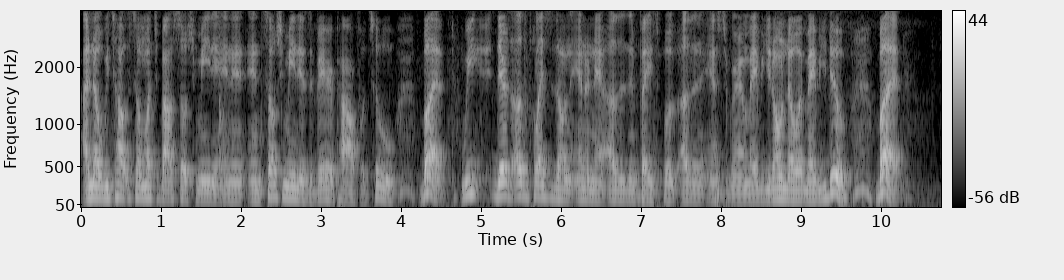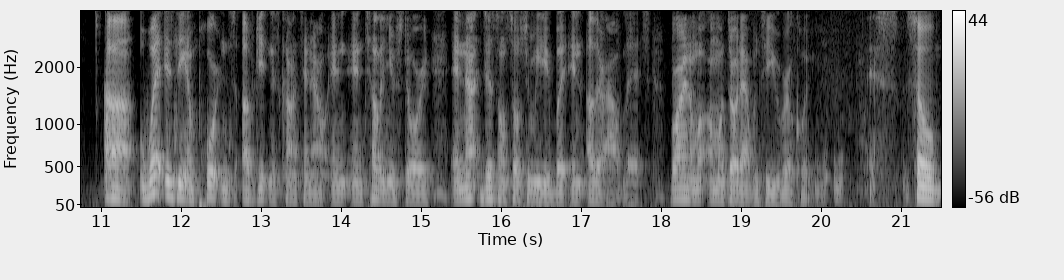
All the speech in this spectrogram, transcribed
I know we talk so much about social media and, and social media is a very powerful tool but we there's other places on the internet other than facebook other than instagram. Maybe you don't know it maybe you do. But uh, what is the importance of getting this content out and, and telling your story and not just on social media but in other outlets? Brian i'm, I'm gonna throw that one to you real quick. So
